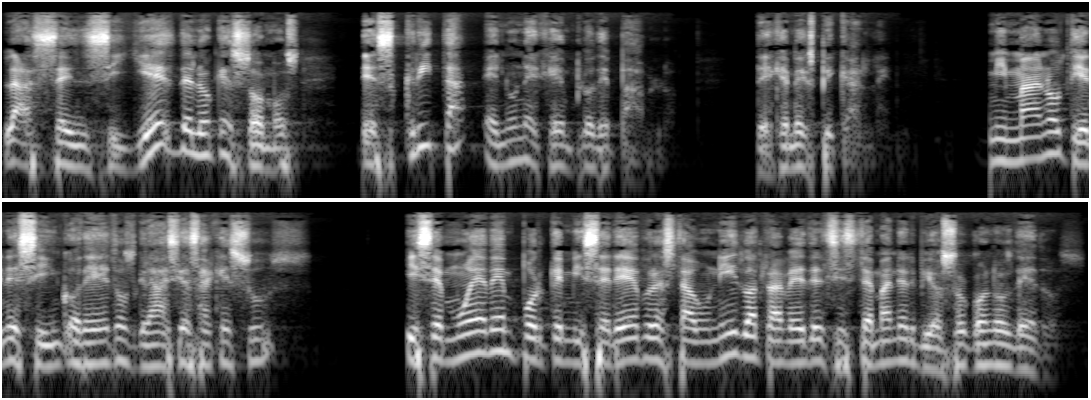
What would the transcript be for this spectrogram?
la sencillez de lo que somos, descrita en un ejemplo de Pablo. Déjeme explicarle. Mi mano tiene cinco dedos gracias a Jesús y se mueven porque mi cerebro está unido a través del sistema nervioso con los dedos.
